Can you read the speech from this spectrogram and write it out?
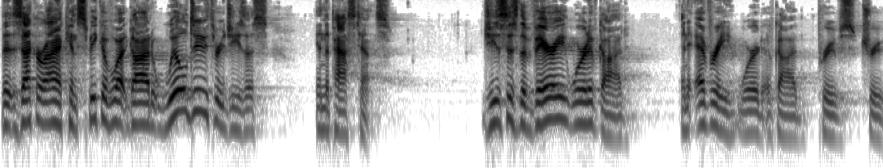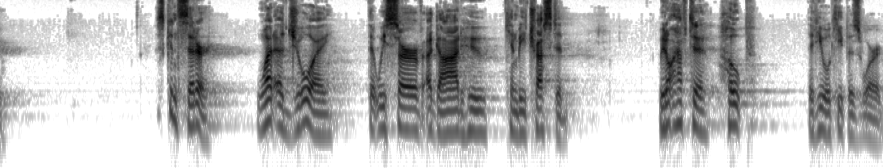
that Zechariah can speak of what God will do through Jesus in the past tense. Jesus is the very Word of God, and every Word of God proves true. Just consider what a joy that we serve a God who can be trusted. We don't have to hope that he will keep his word.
